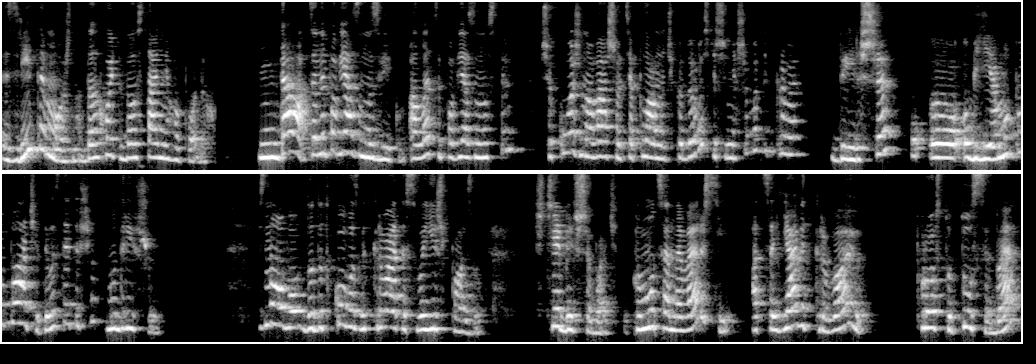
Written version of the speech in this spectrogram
зріти можна до, хоч до останнього подиху. Да, це не пов'язано з віком, але це пов'язано з тим, що кожна ваша ця планочка дорослішання, що вам відкриває? Більше е, об'єму побачити. Ви стаєте що? Мудрішою. Знову додатково відкриваєте свої ж пазли. Ще більше бачите. Тому це не версії, а це я відкриваю просто ту себе,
